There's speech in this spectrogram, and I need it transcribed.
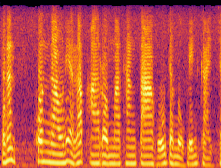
ดังนั้นคนเราเนี่ยรับอารมณ์มาทางตาหูจมูกลิ้นกายใจ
